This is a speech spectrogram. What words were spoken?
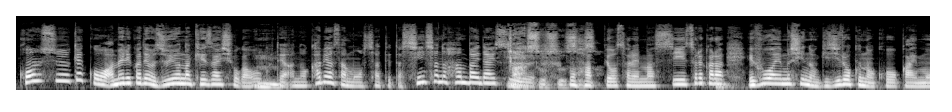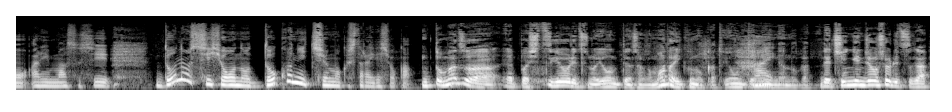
今週結構アメリカでは重要な経済指標が多くて、うん、あの、カビアさんもおっしゃってた新車の販売台数も発表されますし、それから FOMC の議事録の公開もありますし、どの指標のどこに注目したらいいでしょうか？とまずは、やっぱ失業率の4.3がまだいくのかと、4.2になるのか。はい、で、賃金上昇率が、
